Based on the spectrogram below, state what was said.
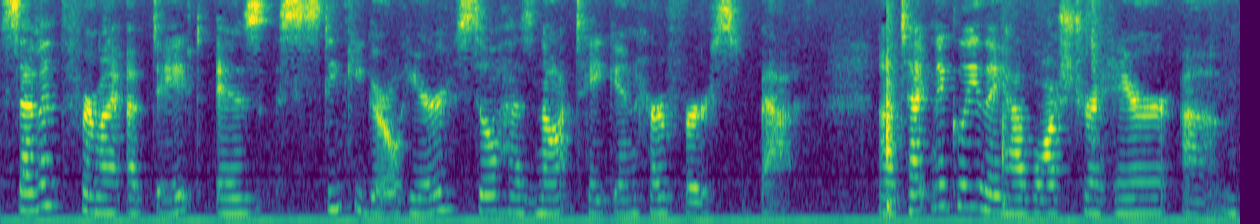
Seventh for my update is Stinky Girl here still has not taken her first bath. Now, technically, they have washed her hair um,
